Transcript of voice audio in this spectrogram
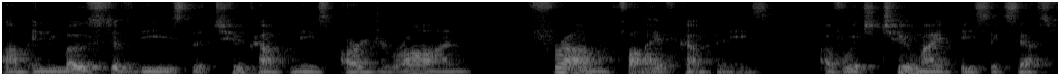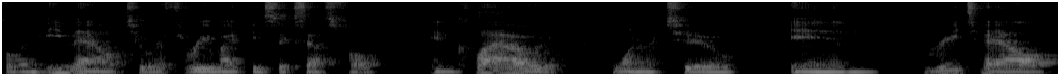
Um, in most of these, the two companies are drawn from five companies, of which two might be successful in email, two or three might be successful in cloud, one or two in retail,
